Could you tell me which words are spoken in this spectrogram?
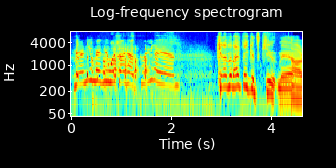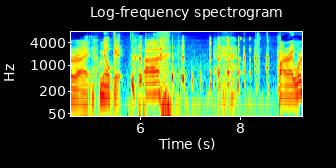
Man, you make me wish I had three hands. kevin i think it's cute man All right, milk it. Uh, All right, we're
